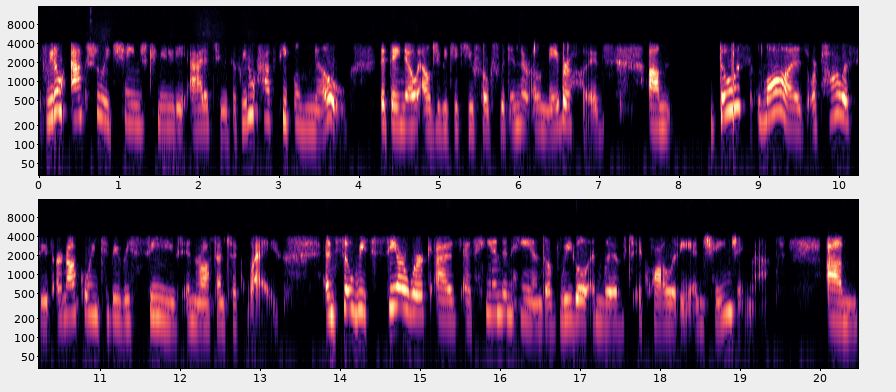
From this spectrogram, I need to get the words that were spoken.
if we don't actually change community attitudes, if we don't have people know that they know LGBTQ folks within their own neighborhoods, um, those laws or policies are not going to be received in an authentic way. And so we see our work as, as hand in hand of legal and lived equality and changing that. Um,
